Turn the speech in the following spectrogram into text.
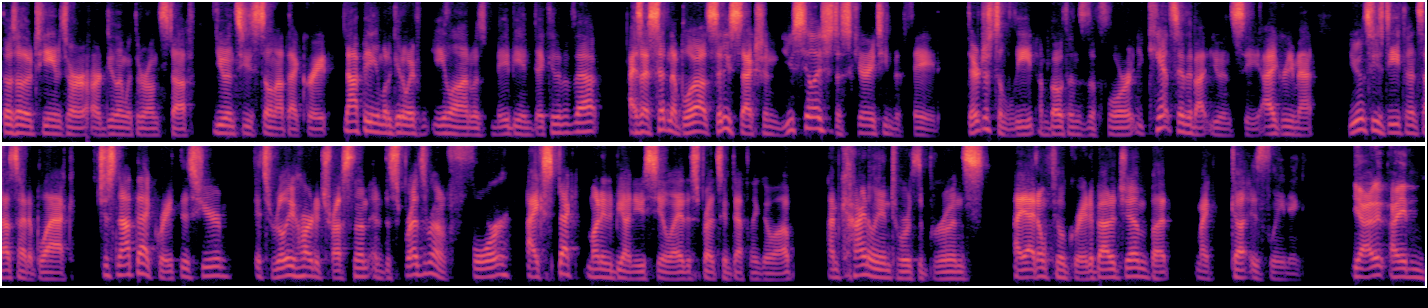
those other teams are, are dealing with their own stuff. UNC is still not that great. Not being able to get away from Elon was maybe indicative of that. As I said in the blowout city section, UCLA is just a scary team to fade they're just elite on both ends of the floor. You can't say that about UNC. I agree, Matt. UNC's defense outside of Black, just not that great this year. It's really hard to trust them. And if the spread's around four, I expect money to be on UCLA. The spread's going to definitely go up. I'm kind of leaning towards the Bruins. I, I, don't feel great about it, Jim, but my gut is leaning. Yeah, I, am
